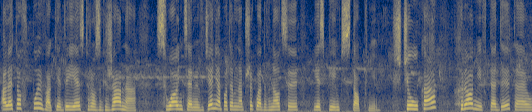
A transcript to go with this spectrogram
ale to wpływa, kiedy jest rozgrzana słońcem w dzień, a potem na przykład w nocy jest 5 stopni. Ściółka chroni wtedy tę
